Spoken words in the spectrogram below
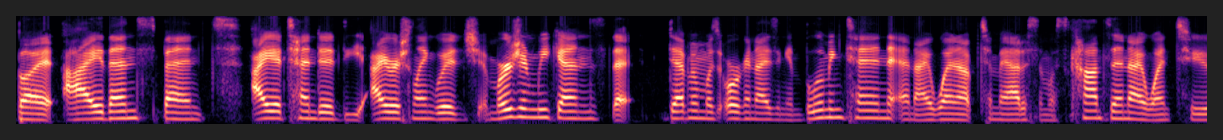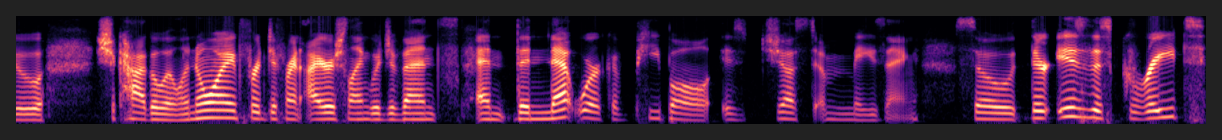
But I then spent I attended the Irish language immersion weekends that Devin was organizing in Bloomington, and I went up to Madison, Wisconsin. I went to Chicago, Illinois for different Irish language events, and the network of people is just amazing. So there is this great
